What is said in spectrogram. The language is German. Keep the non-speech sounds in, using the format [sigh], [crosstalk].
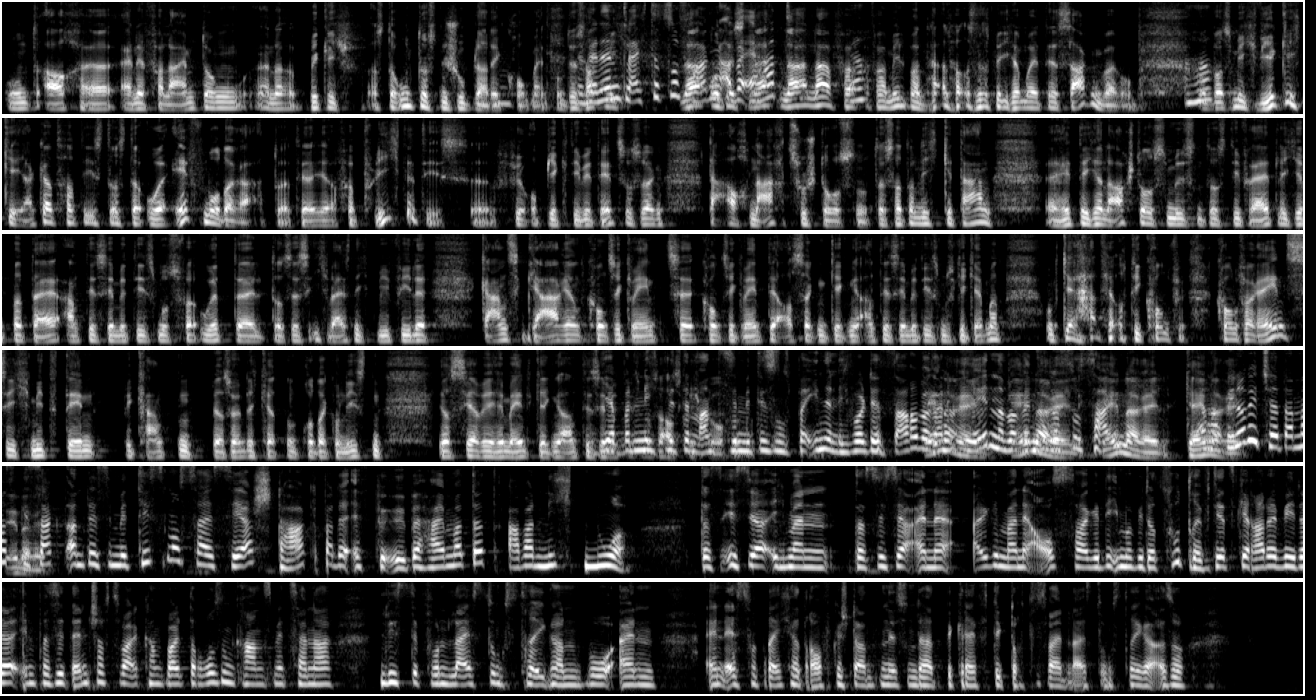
und auch äh, eine Verleumdung einer wirklich aus der untersten Schublade mhm. kommen. Und das Wir werden ihn gleich dazu fragen, aber er hat... Nein, nein, Frau, ja. Frau Milborn, [laughs] lassen Sie mich einmal das sagen, warum. Aha. Und was mich wirklich geärgert hat, ist, dass der ORF-Moderator, der ja verpflichtet ist, äh, für Objektivität zu sorgen, da auch nachzustoßen. Und das hat er nicht getan. Er hätte ja nachstoßen müssen, dass die Freiheitliche Partei Antisemitismus verurteilt, dass es, ich weiß nicht wie viele, ganz klare und konsequente, konsequente Aussagen gegen Antisemitismus gegeben hat. Und gerade auch die Konferenz sich mit den bekannten Persönlichkeiten und Protagonisten ja sehr vehement gegen Antisemitismus Ja, aber nicht mit dem Antisemitismus bei Ihnen. Ich wollte jetzt darüber generell, gar nicht reden, aber generell, wenn Sie das so sagen. Generell, generell. Rabinowitsch hat damals generell. gesagt, Antisemitismus sei sehr stark bei der FPÖ beheimatet, aber nicht nur. Das ist ja, ich meine, das ist ja eine allgemeine Aussage, die immer wieder zutrifft. Jetzt gerade wieder im Präsidentschaftswahlkampf Walter Rosenkranz mit seiner Liste von Leistungsträgern, wo ein NS-Verbrecher draufgestanden ist und er hat bekräftigt, doch das war ein Leistungsträger. Also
